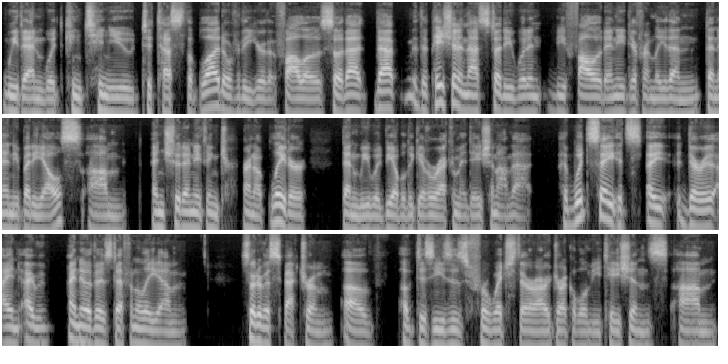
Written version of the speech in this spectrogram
we then would continue to test the blood over the year that follows, so that that the patient in that study wouldn't be followed any differently than than anybody else. And should anything turn up later, then we would be able to give a recommendation on that. I would say it's I there I I, I know there's definitely um sort of a spectrum of of diseases for which there are druggable mutations. Um,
